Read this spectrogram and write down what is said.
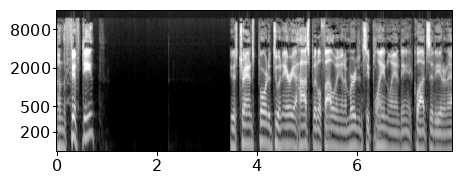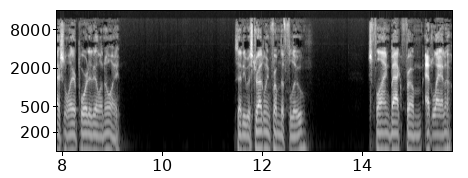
On the 15th, he was transported to an area hospital following an emergency plane landing at Quad City International Airport in Illinois. Said he was struggling from the flu. Was flying back from Atlanta.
